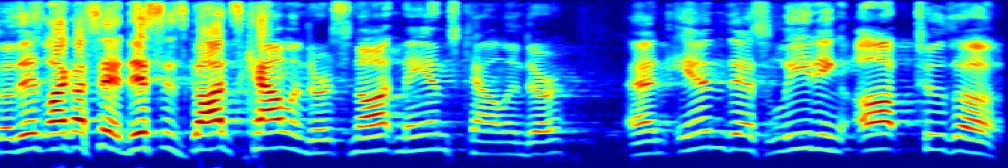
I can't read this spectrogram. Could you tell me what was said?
So, this, like I said, this is God's calendar, it's not man's calendar. And in this leading up to the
